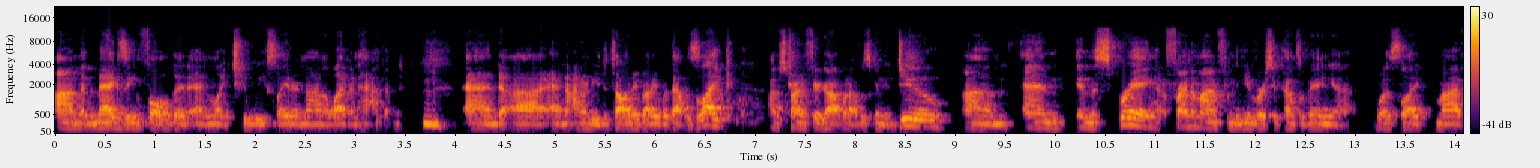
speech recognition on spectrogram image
Um, and the magazine folded, and like two weeks later, 9/11 happened. Hmm. And uh, and I don't need to tell anybody what that was like. I was trying to figure out what I was going to do. Um, and in the spring, a friend of mine from the University of Pennsylvania was like, My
